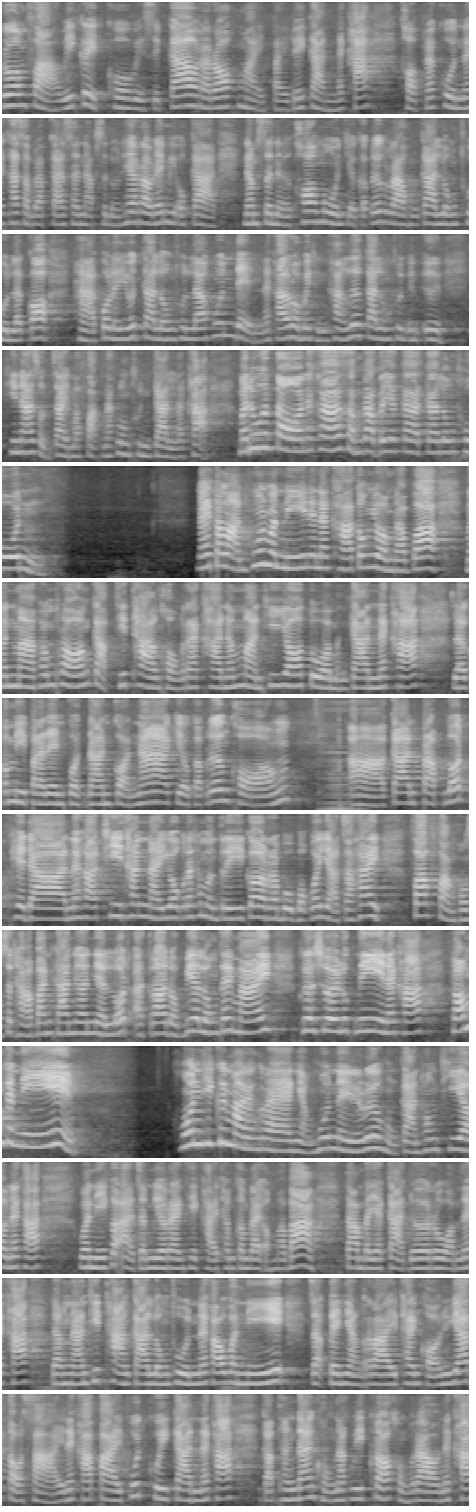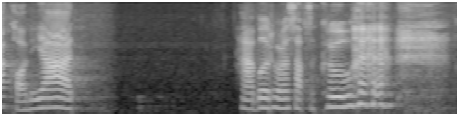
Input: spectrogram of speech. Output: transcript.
ร่วมฝ่าวิกฤตโควิด -19 ระลอกใหม่ไปด้วยกันนะคะ ขอบพระคุณนะคะสำหรับการสนับสนุนให้เราได้มีโอกาสนำเสนอข้อมูลเกี่ยวกับเรื่องราวของการลงทุน แล้วก็หากลยุทธ์การลงทุนและหุ้นเด่นนะคะ รวมไปถึงทางเลือกการลงทุนอื่น ๆ ที่น่าสนใจมาฝากนักลงทุนกันละค่ะ มาดูกันต่อนะคะสำหรับบรรยากาศการลงทุน ในตลาดหุ้นวันนี้เนี่ยนะคะ ต้องยอมรับว่ามันมาพร้อมๆ กับทิศทางของราคาน้ำมันที่ย่อตัวเหมือนกันนะคะ แล้วก็มีประเด็นกดดันก่อนหน้าเกี่ยวกับเรื่องของาการปรับลดเพดานนะคะที่ท่านนายกรัฐมนตรีก็ระบุบอกว่าอยากจะให้ฝากฝั่งของสถาบันการเงินเนี่ยลดอัตราดอกเบี้ยลงได้ไหมเพื่อช่วยลูกหนี้นะคะ พร้อมกันนี้ หุ้นที่ขึ้นมาแรงๆ อย่างหุ้นในเรื่องของการท่องเที่ยวนะคะ วันนี้ก็อาจจะมีแรงเทขายทำกำไรออกมาบ้าง ตามบรรยากาศโดยรวมนะคะ ดังนั้นทิศทางการลงทุนนะคะ วันนี้จะเป็นอย่างไรแพนขออนุญาตต่อสายนะคะ ไปพูดคุยกันนะคะ กับทางด้านของนักวิเคราะห์ของเรานะคะ ขออนุญาต หาเบอร์โทรศัพท์สักครู่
